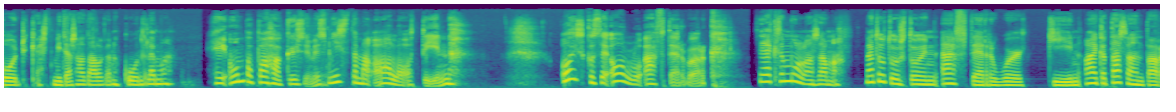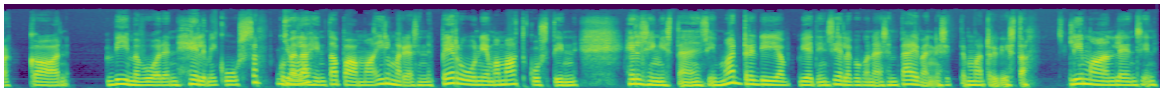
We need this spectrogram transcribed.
podcast, mitä sä oot alkanut kuuntelemaan? Hei, onpa paha kysymys. Mistä mä aloitin? Oisko se ollut Afterwork? Tiedätkö, mulla on sama. Mä tutustuin Afterworkiin aika tasan tarkkaan viime vuoden helmikuussa, kun Joo. mä lähdin tapaamaan Ilmaria sinne Peruun ja mä matkustin Helsingistä ensin Madridiin ja vietin siellä kokonaisen päivän ja sitten Madridista Limaan lensin.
